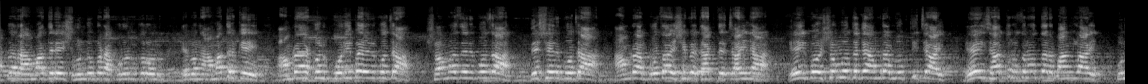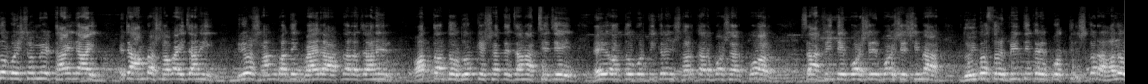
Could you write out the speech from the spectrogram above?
আপনারা আমাদের এই শূন্যকটা পূরণ করুন এবং আমাদেরকে, আমরা এখন পরিবারের বোঝা, সমাজের বোঝা, দেশের বোঝা, আমরা বোঝা হিসেবে থাকতে চাই না। এই বৈষম্য থেকে আমরা মুক্তি চাই। এই ছাত্র জনতার বাংলায় কোনো বৈষম্যের ঠাঁই নাই, এটা আমরা সবাই জানি। প্রিয় সাংবাদিক ভাইরা, আপনারা জানেন, অত্যন্ত দুঃখের সাথে জানাচ্ছি যে এই অন্তর্বর্তীকালীন সরকার বসার পর চাকরিতে বয়সের বয়সের সীমা দুই বছর বৃদ্ধি করে বত্রিশ করা হলো।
